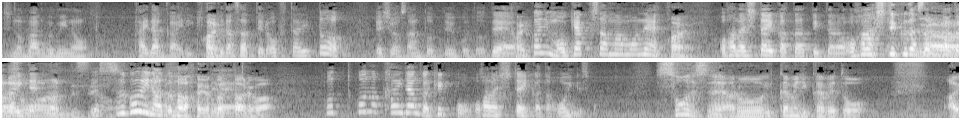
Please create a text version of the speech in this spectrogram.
うちの番組の会談会に来てくださってるお二人と、吉尾さんとということで、はい、他にもお客様もね、はい、お話したい方って言ったらお話してくださる方がいてそうなんですよ。すごいなと思って。よかったあれは。ここの会談会結構お話したい方多いんですか？そうですね。あの1回目2回目とあ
